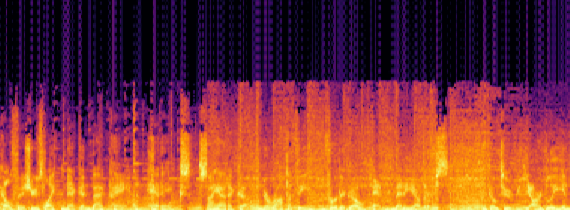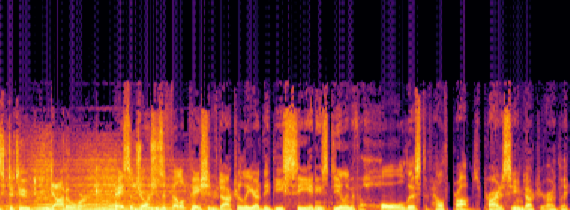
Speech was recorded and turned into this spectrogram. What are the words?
Health issues like neck and back pain, headaches, sciatica, neuropathy, vertigo, and many others. Go to yardleyinstitute.org. Hey, so George is a fellow patient of Dr. Lee Yardley, DC, and he's dealing with a whole list of health problems prior to seeing Dr. Yardley.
